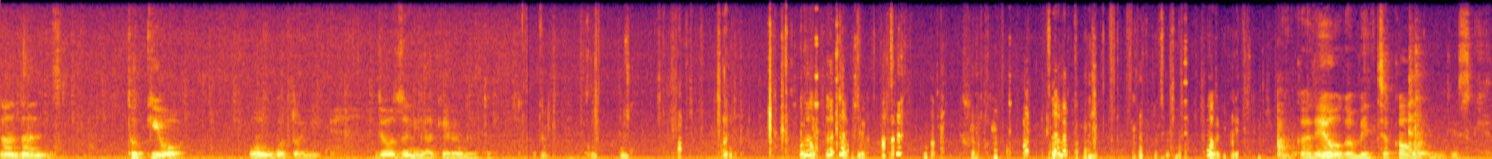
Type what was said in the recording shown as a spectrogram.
だんだん時を追うごとに上手に焼けるようになって。なんかレオがめっちゃ可愛いんですけど。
